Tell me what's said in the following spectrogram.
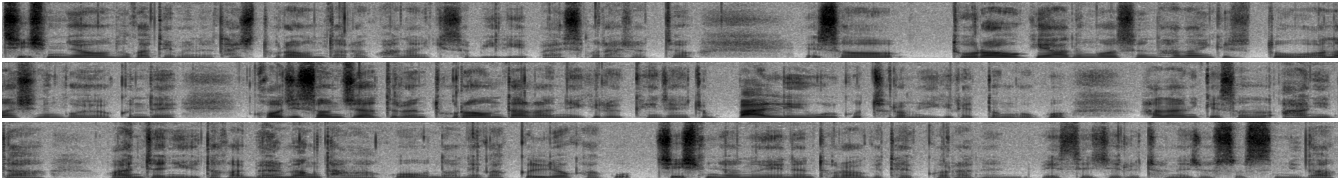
70년 후가 되면 다시 돌아온다라고 하나님께서 미리 말씀을 하셨죠. 그래서 돌아오게 하는 것은 하나님께서 또 원하시는 거예요. 근데 거짓 선지자들은 돌아온다라는 얘기를 굉장히 좀 빨리 올 것처럼 얘기를 했던 거고 하나님께서는 아니다. 완전히 유다가 멸망당하고 너네가 끌려가고 70년 후에는 돌아오게 될 거라는 메시지를 전해줬었습니다.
